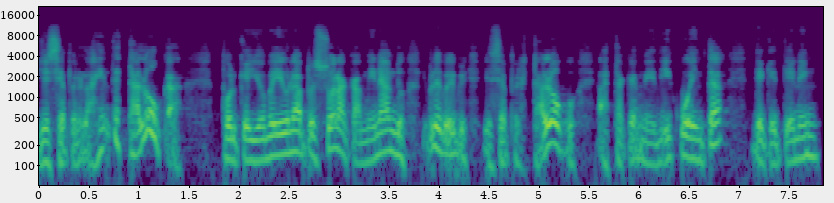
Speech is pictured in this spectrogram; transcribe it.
yo decía, pero la gente está loca, porque yo veía una persona caminando, y yo decía, pero está loco, hasta que me di cuenta de que tienen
